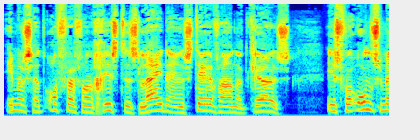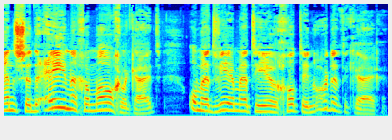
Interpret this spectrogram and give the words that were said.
Immers het offer van Christus lijden en sterven aan het kruis is voor ons mensen de enige mogelijkheid om het weer met de Heere God in orde te krijgen.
